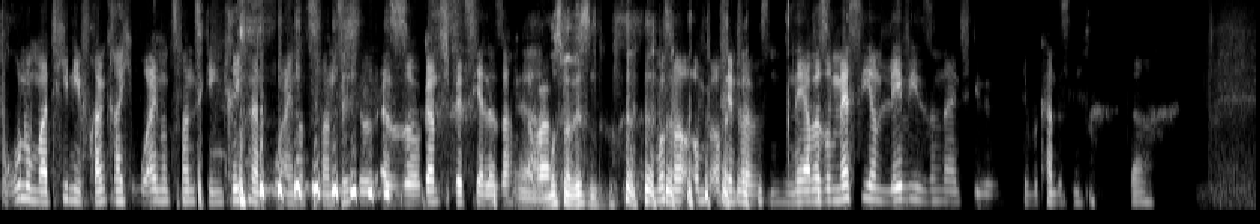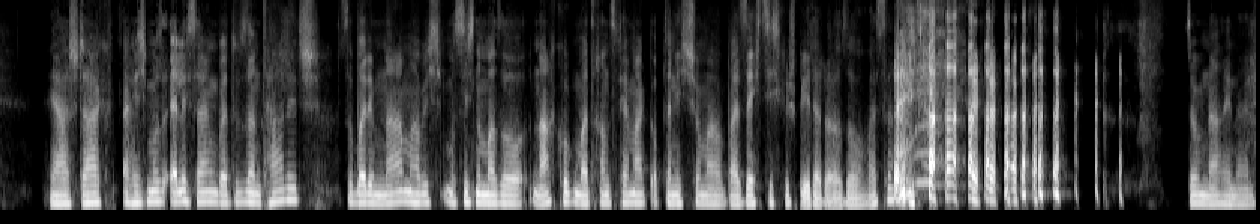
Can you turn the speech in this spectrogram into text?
Bruno Martini, Frankreich U21 gegen Griechenland U21. Also so ganz spezielle Sachen. Ja, aber muss man wissen. muss man auf jeden Fall wissen. Nee, aber so Messi und Levi sind eigentlich die, die bekanntesten. Ja. Ja, stark. Aber ich muss ehrlich sagen, bei Dusan Tadic, so bei dem Namen habe ich, muss ich nochmal so nachgucken bei Transfermarkt, ob der nicht schon mal bei 60 gespielt hat oder so, weißt du? so im Nachhinein.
